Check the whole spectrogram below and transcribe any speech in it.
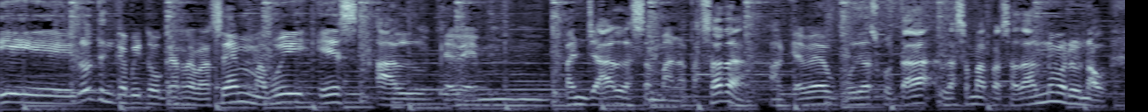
I l'últim capítol que rebassem avui és el que vam penjar la setmana passada, el que veu poder escoltar la setmana passada, el número 9,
